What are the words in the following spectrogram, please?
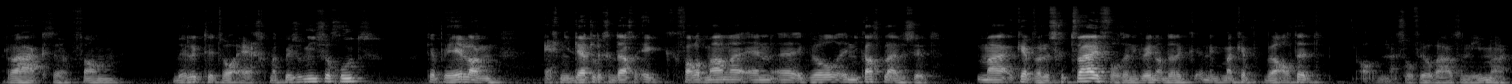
raakte. Van, wil ik dit wel echt? Maar ik wist ook niet zo goed. Ik heb heel lang echt niet letterlijk gedacht, ik val op mannen en eh, ik wil in die kast blijven zitten. Maar ik heb wel eens getwijfeld en ik weet nog dat ik, en ik maar ik heb wel altijd, oh, nou zoveel waren het er niet, maar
